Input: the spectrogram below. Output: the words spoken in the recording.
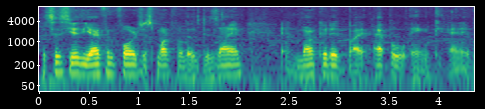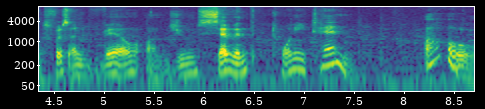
So it says here the iPhone 4 is a smartphone that was designed and marketed by Apple Inc. and it was first unveiled on June 7th, 2010. Oh,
